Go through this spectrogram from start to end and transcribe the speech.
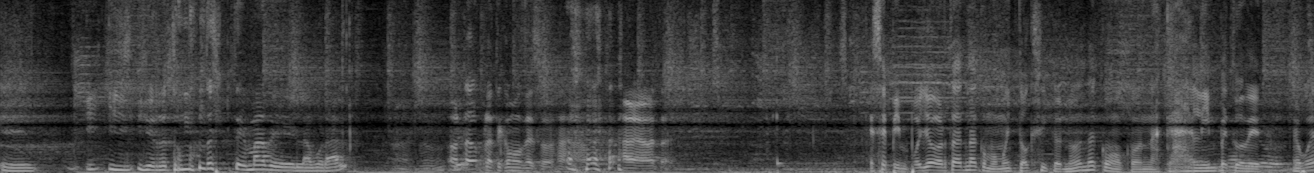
eh, y, y- y retomando el tema de laboral, Ahorita platicamos de eso. ajá. A ver. Ese pimpollo ahorita anda como muy tóxico, ¿no? Anda como con acá el ímpetu de. me voy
